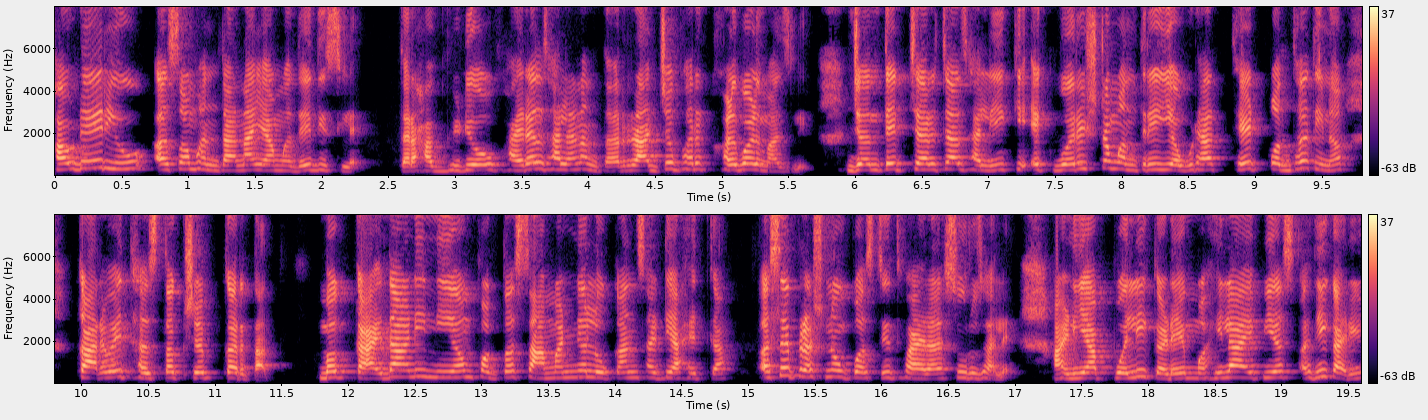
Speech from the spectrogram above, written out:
how dare you असं म्हणताना यामध्ये दिसले. तर हा व्हिडिओ व्हायरल झाल्यानंतर राज्यभर खळबळ माजली. जनतेत चर्चा झाली की एक वरिष्ठ मंत्री एवढ्या थेट पद्धतीनं कारवाईत हस्तक्षेप करतात. मग कायदा आणि नियम फक्त सामान्य लोकांसाठी आहेत का? असे प्रश्न उपस्थित व्हायला सुरू झाले. आणि या पलीकडे महिला आय पी एस अधिकारी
